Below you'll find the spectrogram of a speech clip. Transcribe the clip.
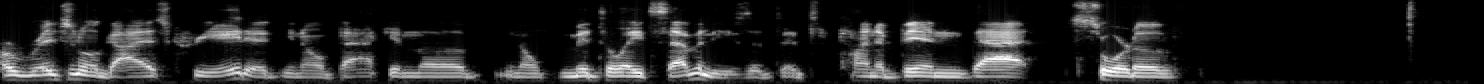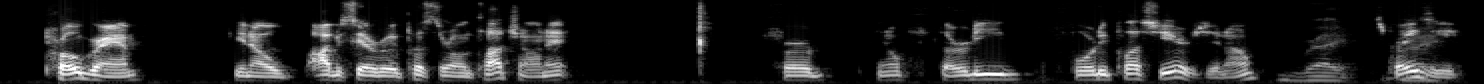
original guys created you know back in the you know mid to late 70s it, it's kind of been that sort of program. You know obviously everybody puts their own touch on it for you know 30 40 plus years you know? Right it's crazy.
